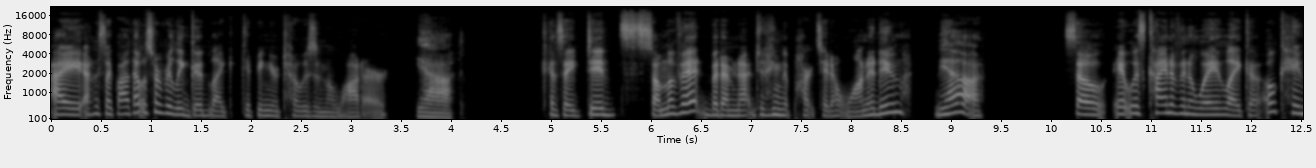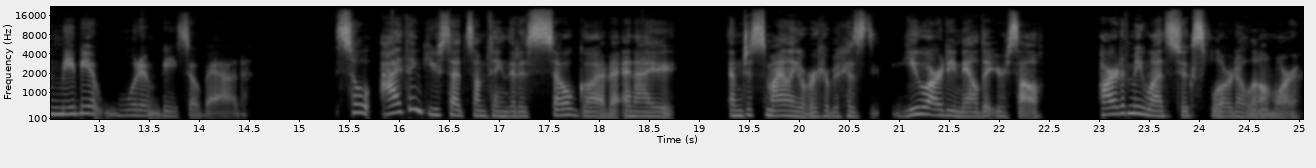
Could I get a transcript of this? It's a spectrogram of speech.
I I was like, wow, that was a really good like dipping your toes in the water. Yeah. Because I did some of it, but I'm not doing the parts I don't want to do. Yeah. So it was kind of in a way like, a, okay, maybe it wouldn't be so bad. So I think you said something that is so good. And I am just smiling over here because you already nailed it yourself part of me wants to explore it a little more.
